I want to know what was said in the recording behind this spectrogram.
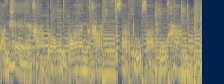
การแห่ค่ะ รอบหมู่บ้านนะคะ สาธุสาธุค่ะ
